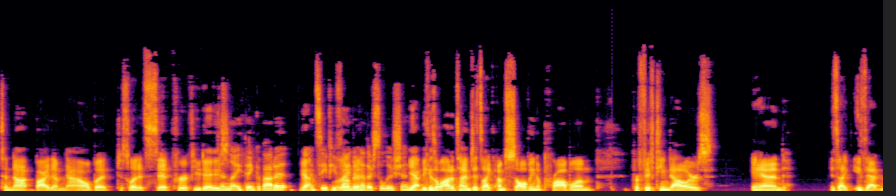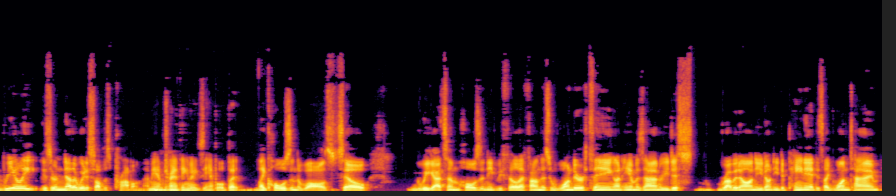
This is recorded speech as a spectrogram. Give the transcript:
to not buy them now, but just let it sit for a few days and let you think about it. Yeah, and see if you find bit. another solution. Yeah, because a lot of times it's like I'm solving a problem for fifteen dollars, and it's like, is that really, is there another way to solve this problem? I mean, mm-hmm. I'm trying to think of an example, but like holes in the walls. So we got some holes that need to be filled. I found this wonder thing on Amazon where you just rub it on. You don't need to paint it. It's like one time.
